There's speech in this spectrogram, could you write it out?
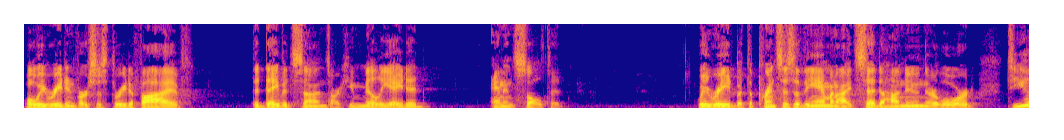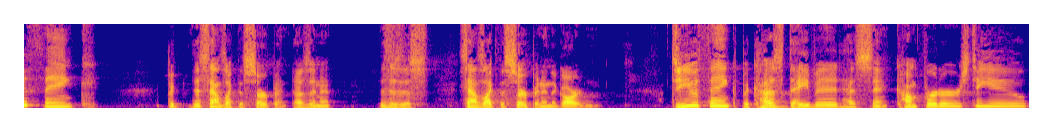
Well, we read in verses 3 to 5 that David's sons are humiliated and insulted. We read, But the princes of the Ammonites said to Hanun their lord, Do you think, this sounds like the serpent, doesn't it? This is this, sounds like the serpent in the garden. Do you think because David has sent comforters to you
